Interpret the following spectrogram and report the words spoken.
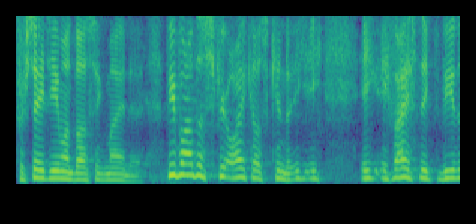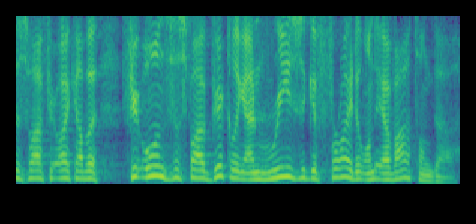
Versteht jemand, was ich meine? Wie war das für euch als Kinder? Ich, ich, ich, weiß nicht, wie das war für euch, aber für uns, es war wirklich eine riesige Freude und Erwartung da.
